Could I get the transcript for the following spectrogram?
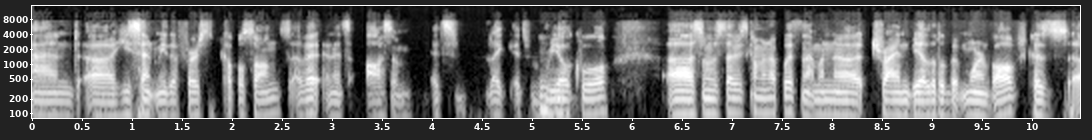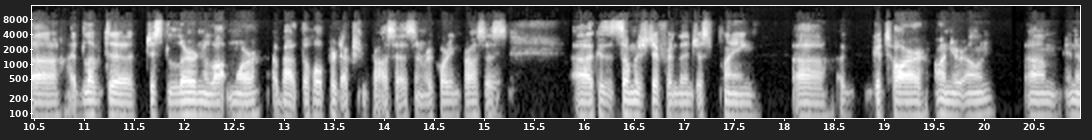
and uh, he sent me the first couple songs of it, and it's awesome. It's like it's real cool uh, some of the stuff he's coming up with, and I'm gonna try and be a little bit more involved because uh, I'd love to just learn a lot more about the whole production process and recording process because it's so much different than just playing uh, a guitar on your own. Um, in a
